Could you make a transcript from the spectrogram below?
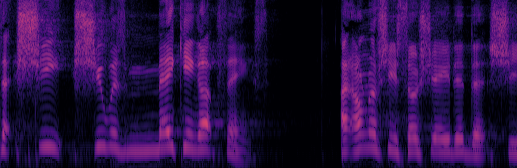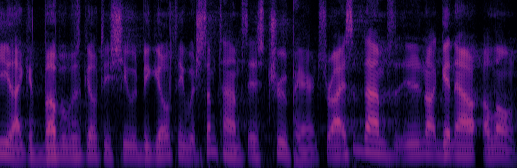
that she she was making up things. I don't know if she associated that she, like, if Bubba was guilty, she would be guilty, which sometimes is true, parents, right? Sometimes you're not getting out alone.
